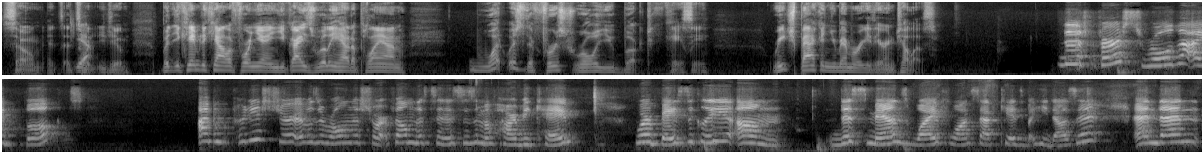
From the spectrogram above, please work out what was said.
So it's, it's Yeah. what you do. But you came to California, and you guys really had a plan. What was the first role you booked, Casey? Reach back in your memory there and tell us. The first role that I booked, I'm pretty sure it was a role in the short film The Cynicism of Harvey K, where basically um this man's wife wants to have kids but he doesn't, and then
